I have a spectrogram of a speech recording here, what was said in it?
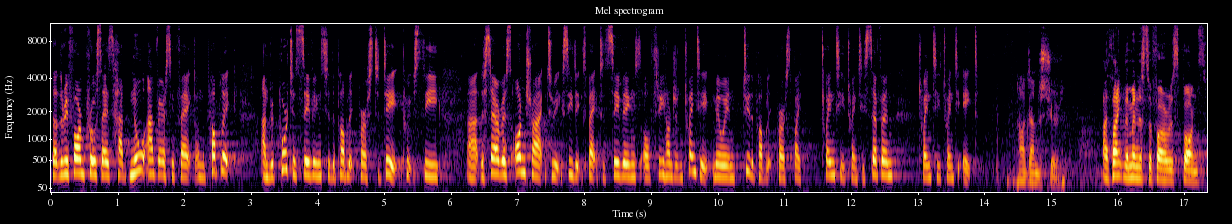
that the reform process had no adverse effect on the public and reported savings to the public purse to date puts the, uh, the service on track to exceed expected savings of 328 million to the public purse by 2027-2028. Alexander Stewart. I thank the Minister for her response.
